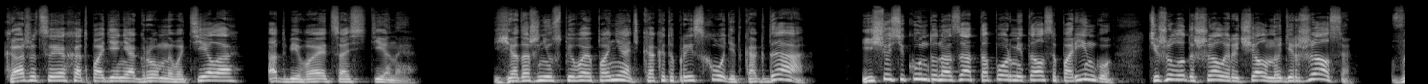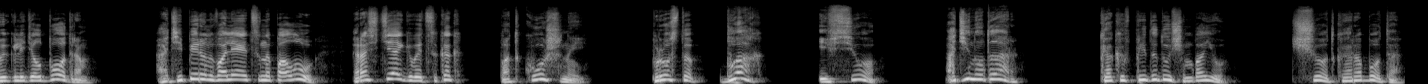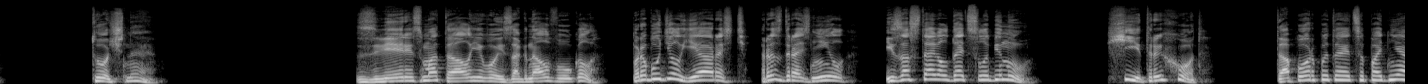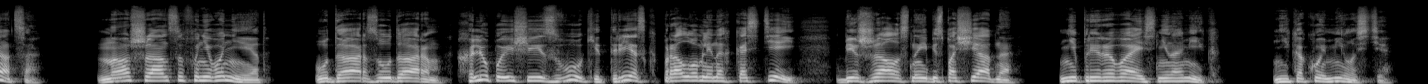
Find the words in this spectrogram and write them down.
Кажется, эхо от падения огромного тела отбивается о стены. Я даже не успеваю понять, как это происходит, когда... Еще секунду назад топор метался по рингу, тяжело дышал и рычал, но держался, выглядел бодрым. А теперь он валяется на полу, растягивается, как подкошенный. Просто бах! И все. Один удар. Как и в предыдущем бою. Четкая работа. Точная. Зверь измотал его и загнал в угол, пробудил ярость, раздразнил и заставил дать слабину. Хитрый ход. Топор пытается подняться, но шансов у него нет. Удар за ударом, хлюпающие звуки, треск проломленных костей, безжалостно и беспощадно, не прерываясь ни на миг. Никакой милости.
